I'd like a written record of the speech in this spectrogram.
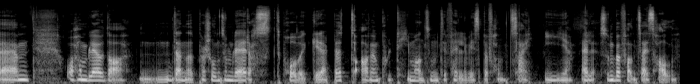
Um, og han ble jo da denne personen som ble raskt pågrepet av en politimann som tilfeldigvis befant seg i, eller, som befant seg i salen.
